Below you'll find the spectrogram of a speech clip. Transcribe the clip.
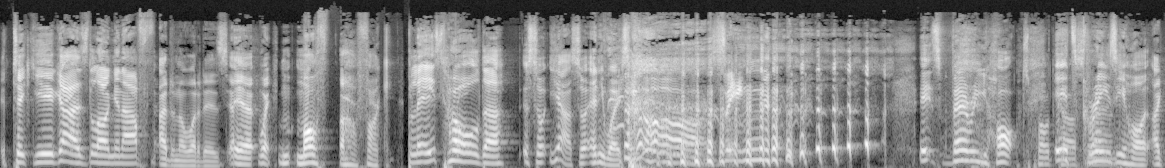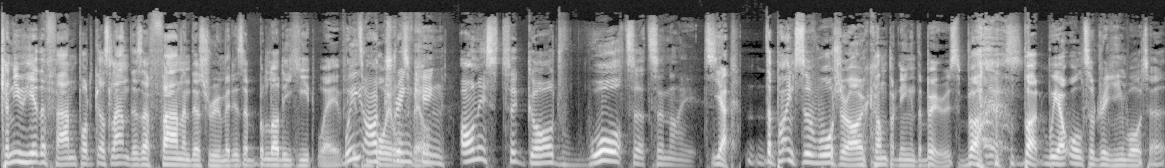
it took you guys long enough. I don't know what it is. Uh, wait, m- moth. Oh fuck. Placeholder. So yeah. So anyway, so Oh, zing! It's very hot. Podcast. it's crazy hot. Uh, can you hear the fan? Podcast land. There's a fan in this room. It is a bloody heat wave. We It's are drinking honest to God water tonight. Yeah, the pints of water are accompanying the booze, but Yes. but we are also drinking water.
